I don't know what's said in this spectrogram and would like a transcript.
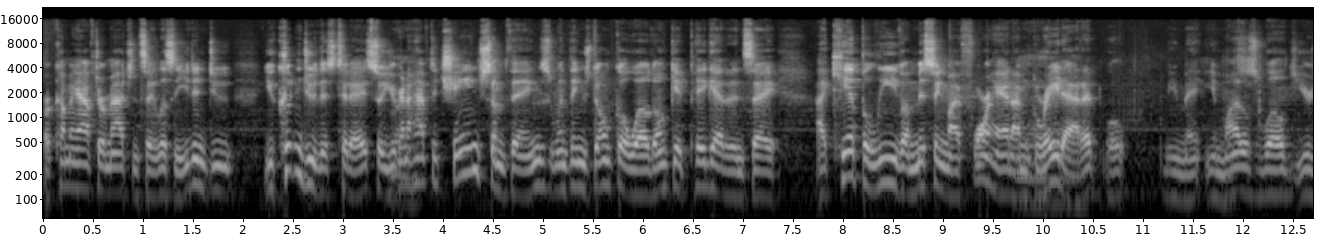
or coming after a match and say, "Listen, you didn't do you couldn't do this today, so you're going to have to change some things when things don't go well. Don't get pig-headed and say, "I can't believe I'm missing my forehand. I'm great at it." Well, you may you might as well you're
